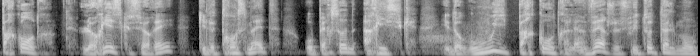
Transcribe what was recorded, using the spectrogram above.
par contre, le risque serait qu'ils le transmettent aux personnes à risque. Et donc, oui, par contre, à l'inverse, je suis totalement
